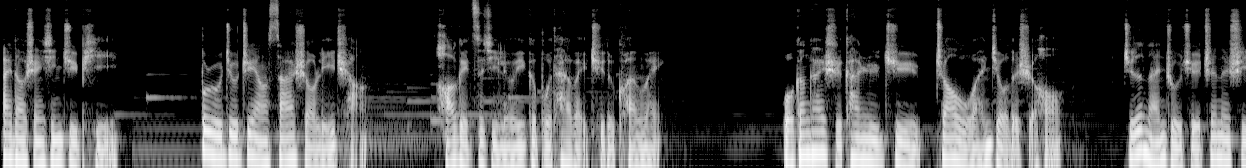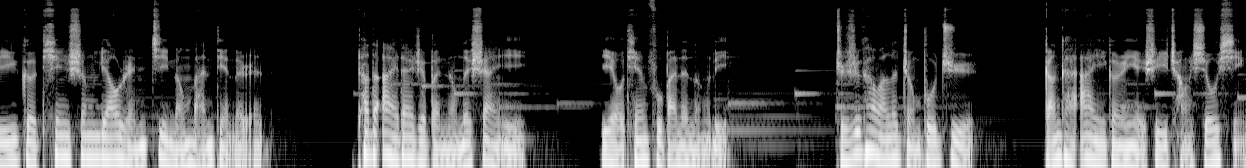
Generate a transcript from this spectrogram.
爱到身心俱疲，不如就这样撒手离场，好给自己留一个不太委屈的宽慰。我刚开始看日剧《朝五晚九》的时候，觉得男主角真的是一个天生撩人、技能满点的人，他的爱带着本能的善意。也有天赋般的能力，只是看完了整部剧，感慨爱一个人也是一场修行。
